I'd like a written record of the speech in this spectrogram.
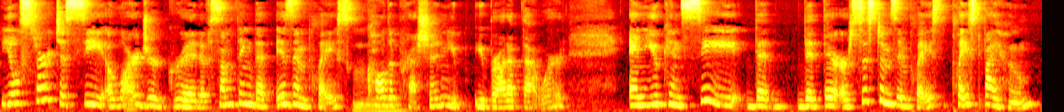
you'll start to see a larger grid of something that is in place mm-hmm. called oppression. You, you brought up that word. And you can see that, that there are systems in place, placed by whom?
